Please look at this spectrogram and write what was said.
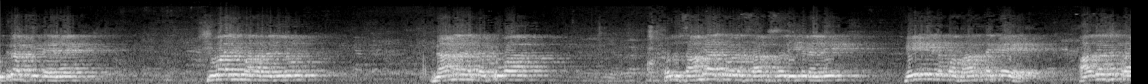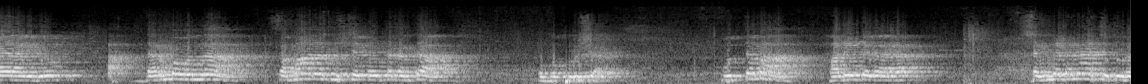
ಉದ್ಘಾಟಿಸಿದ್ದೇನೆ. ಶಿವಾಜಿ ಮಹಾರಾಜರು ನಾಡನ್ನು ಕಟ್ಟುವ ಒಂದು ಸಾಮ್ರಾಜ್ಯವನ್ನು ಸ್ಥಾಪಿಸುವ ರೀತಿಯಲ್ಲಿ ಹೇಗೆ ನಮ್ಮ ಭಾರತಕ್ಕೆ ಆದರ್ಶಪ್ರಾಯರಾಗಿದ್ದು ಧರ್ಮವನ್ನ ಸಮಾನ ದೃಷ್ಟಿಯಲ್ಲಿ ನೋಡ್ತಕ್ಕಂಥ ಒಬ್ಬ ಪುರುಷ, ಉತ್ತಮ ಆಡಳಿತಗಾರ, ಸಂಘಟನಾ ಚತುರ,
